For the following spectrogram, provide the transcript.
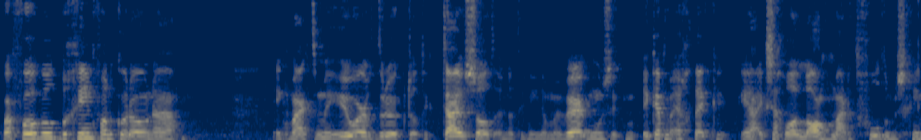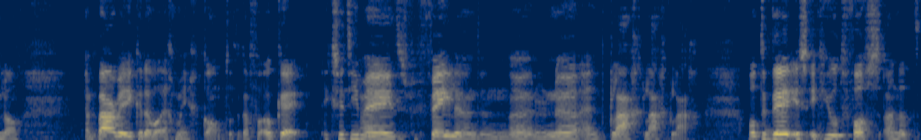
Bijvoorbeeld begin van corona ik maakte me heel erg druk dat ik thuis zat en dat ik niet aan mijn werk moest. Ik, heb me echt, denk ja, ik zeg wel lang, maar het voelde misschien lang. Een paar weken daar wel echt mee gekampt. Dat ik dacht van, oké, ik zit hiermee, het is vervelend en ne, ne, ne, en klaag, klaag, klaag. Wat ik deed is, ik hield vast aan dat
